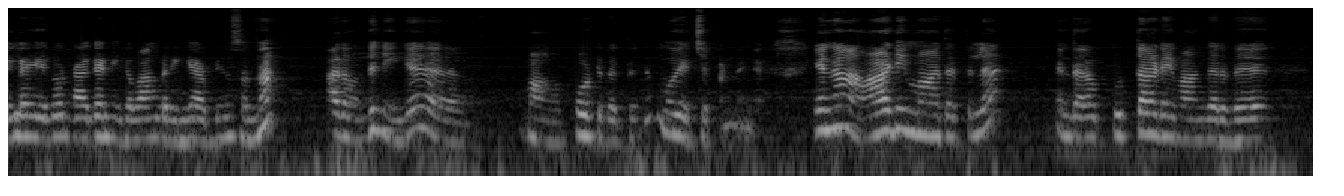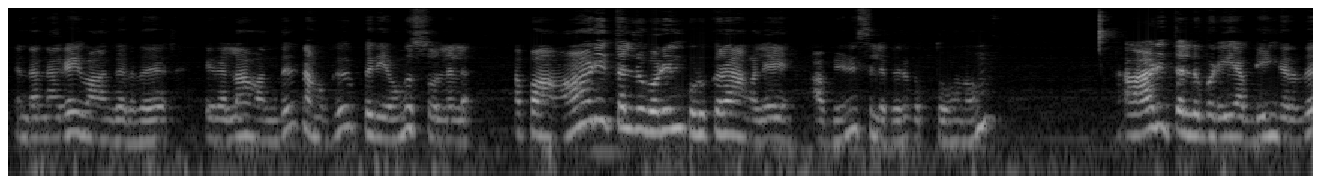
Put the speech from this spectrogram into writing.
இல்ல ஏதோ நகை நீங்க வாங்குறீங்க அப்படின்னு சொன்னா அதை வந்து நீங்க போட்டுக்கிறதுக்கு முயற்சி பண்ணுங்க. ஏன்னா ஆடி மாதத்துல இந்த புத்தாடை வாங்குறது இந்த நகை வாங்குறது இதெல்லாம் வந்து நமக்கு பெரியவங்க சொல்லல. அப்ப ஆடி தள்ளுபடின்னு கொடுக்குறாங்களே அப்படின்னு சில பேருக்கு தோணும். ஆடி தள்ளுபடி அப்படிங்கிறது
